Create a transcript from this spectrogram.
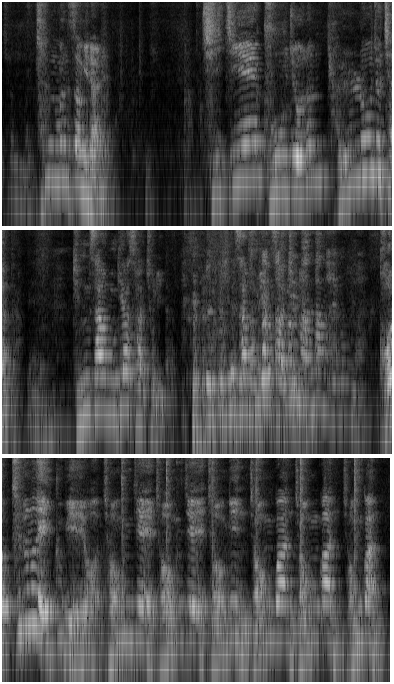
천문 천문성이라네. 지지의 구조는 별로 좋지 않다. 김사묵이야 사촌이다. 만나면 되겠네 겉으로는 A급이에요. 정제, 정제, 정인, 정관, 정관, 정관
